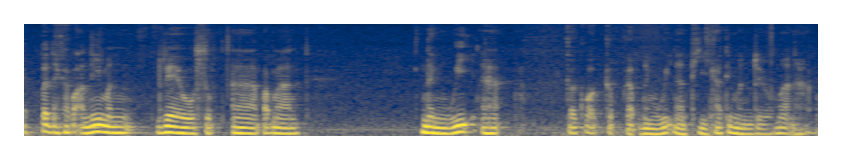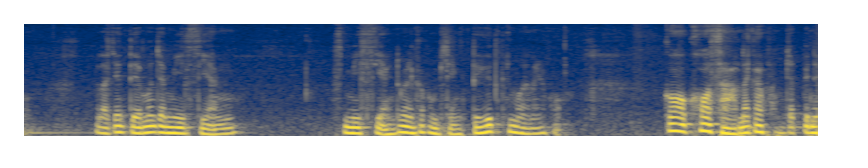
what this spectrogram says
Apple นะครับ อันนี้มันเร็วสุดประมาณ 1 วินะฮะก็เกือบเกับ1วินาทีครับที่มันเร็วมากนะครับผมเวลาแจ้งเตือนมันจะมีเสียงมีเสียงด้วยนะครับผมเสียงตืดขึ้นมานะครับผม ก็ข้อ 3 นะครับ ผมจะเป็นใน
